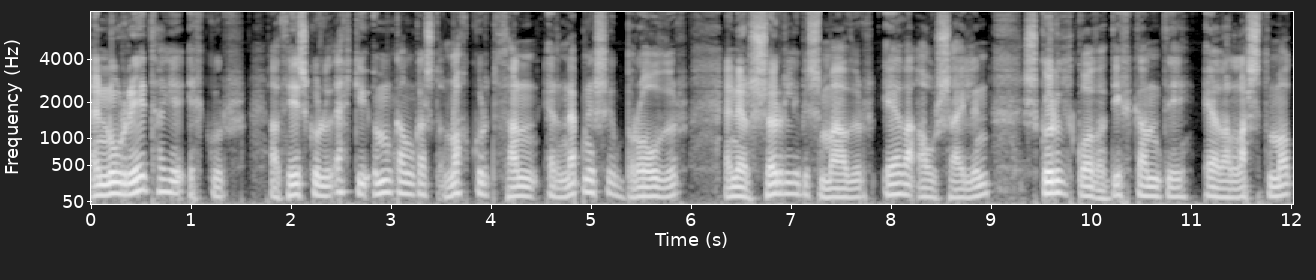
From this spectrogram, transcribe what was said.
En nú rita ég ykkur að þið skuluð ekki umgangast nokkur þann er nefnir sig bróður en er sörlífis maður eða ásælin, skurðgoða dyrkandi eða lastmáll,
